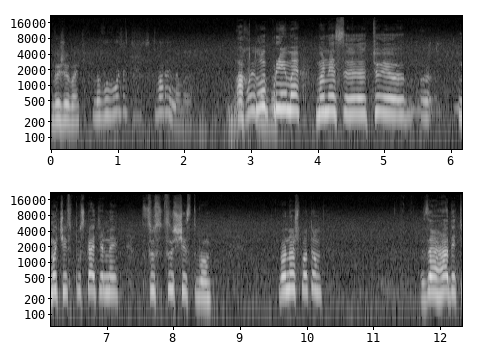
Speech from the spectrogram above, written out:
виживати. Ну вивозять з тваринами. А хто прийме мене з е, тою, е, мочеспускательним су- существом? Вона ж потім загадить,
